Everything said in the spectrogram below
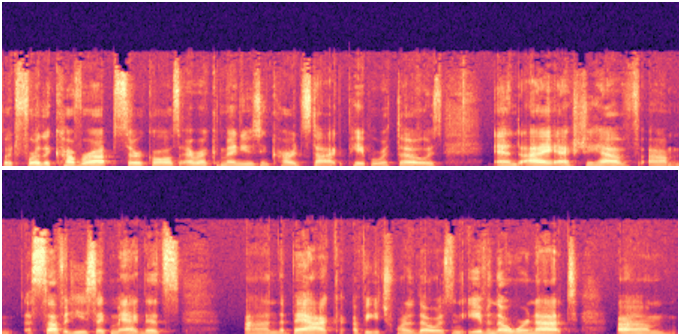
But for the cover up circles, I recommend using cardstock paper with those. And I actually have um, self adhesive magnets on the back of each one of those. And even though we're not um,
